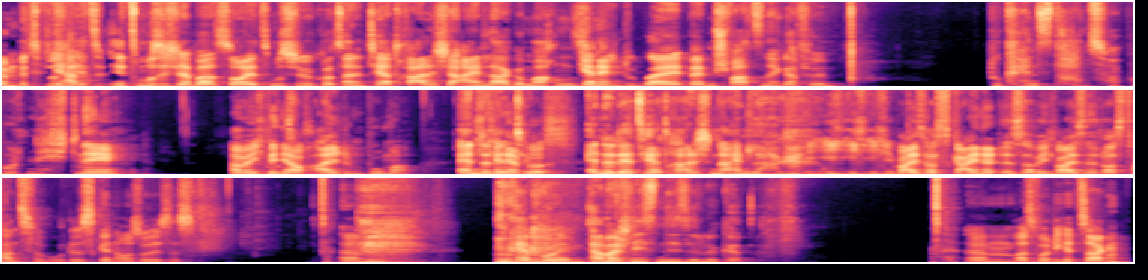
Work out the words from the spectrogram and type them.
Ähm, Jetzt, muss jetzt, jetzt muss ich aber, sorry, jetzt muss ich nur kurz eine theatralische Einlage machen, so Gerne. wie du bei, beim Schwarzenegger-Film. Du kennst Tanzverbot nicht? nee, aber ich bin ja auch alt und Boomer. Ende, der, ja bloß- Ende der theatralischen Einlage. Ich, ich, ich weiß, was Skynet ist, aber ich weiß nicht, was Tanzverbot ist. Genau so ist es. Ähm, Kein Problem. Kann man schließen, diese Lücke. ähm, was wollte ich jetzt sagen?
